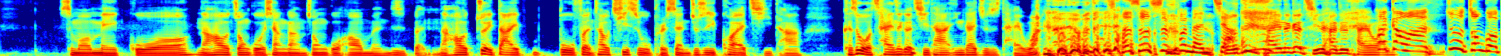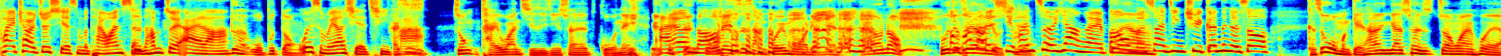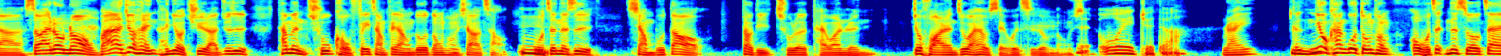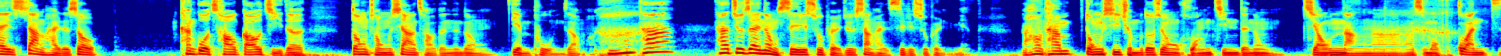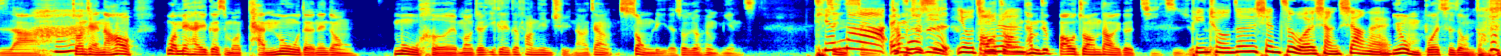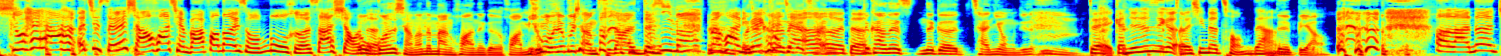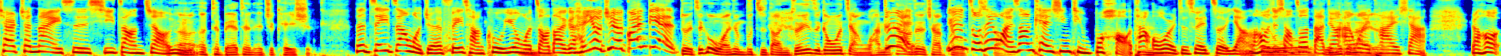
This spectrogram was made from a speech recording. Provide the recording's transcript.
什么美国，然后中国香港、中国澳门、日本，然后最大一部分，超过七十五 percent 就是一块其他。可是我猜那个其他应该就是台湾，我在想说是不能讲 我。自己猜那个其他就是台湾他湾。干嘛？就是中国拍 chart 就写什么台湾省，他们最爱啦。对，我不懂，为什么要写其还是他中台湾其实已经算在国内 国内市场规模里面，I don't know，不过就哦他们非常有趣啊。很喜欢这样哎、把我们算进去，跟那个时候可是我们给他应该算是赚外汇啊，so I don't know，反正就很很有趣啦。就是他们出口非常非常多冬虫夏草，嗯我真的是想不到到底除了台湾人，就华人之外，还有谁会吃这种东西我也觉得啊，，right？可你有看过冬虫？哦，我在那时候在上海的时候看过超高级的冬虫夏草的那种店铺，你知道吗？啊，它它就在那种 City Super，就是上海的 City Super 里面，然后它东西全部都是用黄金的那种胶囊啊，什么罐子啊装起来，然后外面还有一个什么檀木的那种木盒，有没有？就一个一个放进去，然后这样送礼的时候就很有面子。天哪哪！哎、真的他们就是有钱包装，人他们就包装到一个极致，贫穷真是限制我的想象哎、因为我们不会吃这种东西。对啊，而且谁会想要花钱把它放到一什么木盒杀小的？那我光是想到那漫画那个画面，我就不想吃它，不是吗？漫画里面看起来蚕恶恶的就看到那个那个蚕蛹，就是嗯，对，感觉就是一个恶心的虫这样。对，不要。好啦，那 Chapter Nine 是西藏教育，呃，a Tibetan education，那这一章我觉得非常酷，因为我找到一个很有趣的观点。对这个我完全不知道。你昨天一直跟我讲，我还没看到这个 chapter，因为昨天晚上 Ken 心情不好，他偶尔就是会这样，然后我就想说打电话安慰他一下，然后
